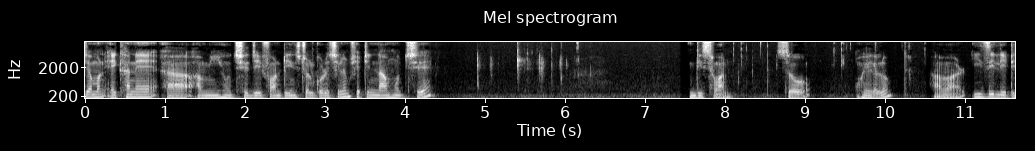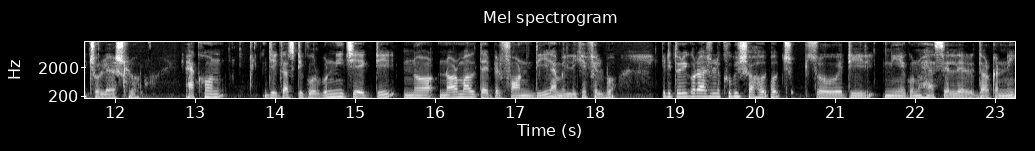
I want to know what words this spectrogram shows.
যেমন এখানে আমি হচ্ছে যে ফন্টটি ইনস্টল করেছিলাম, সেটির নাম হচ্ছে দিস ওয়ান সো হয়ে গেল। আমার ইজিলি এটি চলে আসলো। এখন যে কাজটি করব, নিচে একটি নর্মাল টাইপের ফন্ট দিয়ে আমি লিখে ফেলব। এটি তৈরি করা আসলে খুবই সহজ সো এটি নিয়ে কোনো হ্যাসেলের দরকার নেই।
